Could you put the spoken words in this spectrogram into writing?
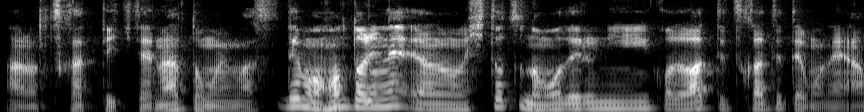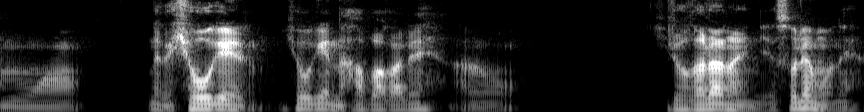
あの使っていきたいなと思います。でも本当にね、あの一つのモデルにこだわって使っててもね、あのなんか表現、表現の幅がね、あの広がらないんで、それもね、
